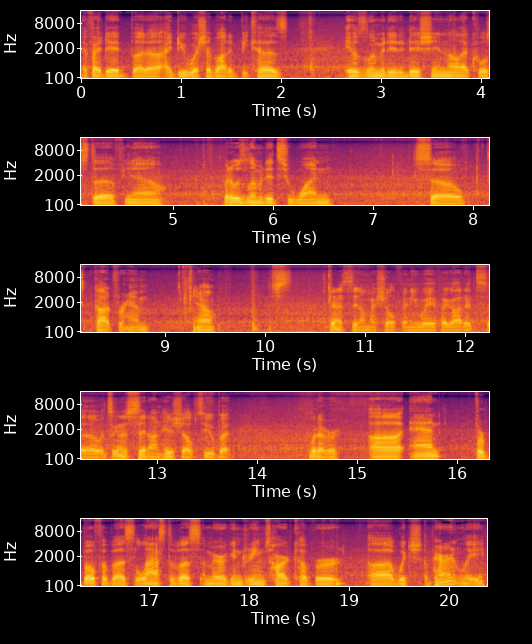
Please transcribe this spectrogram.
if I did, but uh, I do wish I bought it because it was limited edition and all that cool stuff, you know. But it was limited to one, so got for him, you know. It's gonna sit on my shelf anyway if I got it, so it's gonna sit on his shelf too, but whatever. Uh, and for both of us, Last of Us American Dreams hardcover, uh, which apparently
